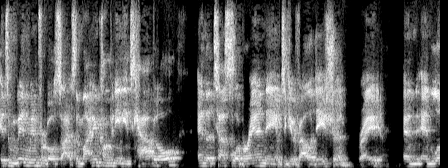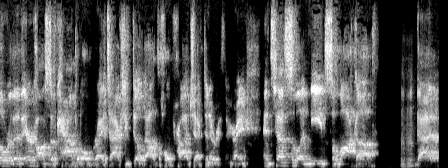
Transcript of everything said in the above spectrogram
it's a win-win for both sides. The mining company needs capital and the Tesla brand name to give validation, right? And and lower the, their cost of capital, right, to actually build out the whole project and everything, right? And Tesla needs to lock up mm-hmm. that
